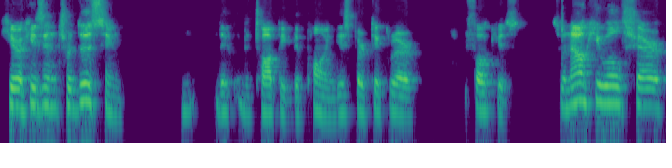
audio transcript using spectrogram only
here he's introducing the, the topic, the point, this particular focus. So now he will share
